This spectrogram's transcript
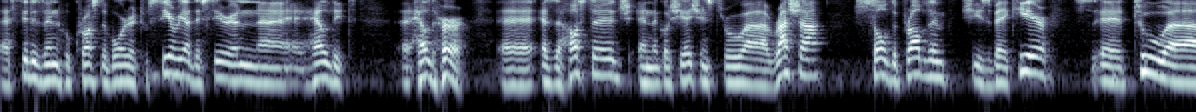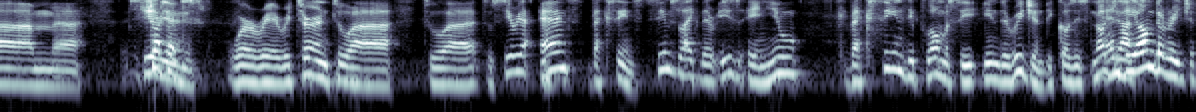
uh, citizen who crossed the border to Syria. The Syrian uh, held it, held her as a hostage, and negotiations through Russia solved the problem. She is back here. two um, Syrians Shepherds. were re- returned to to to Syria, and vaccines. It seems like there is a new vaccine diplomacy in the region because it's not and just beyond the region.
